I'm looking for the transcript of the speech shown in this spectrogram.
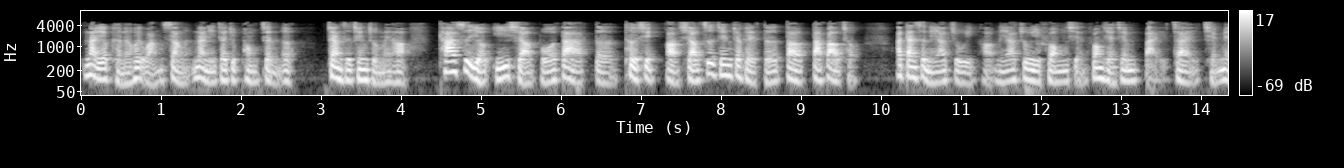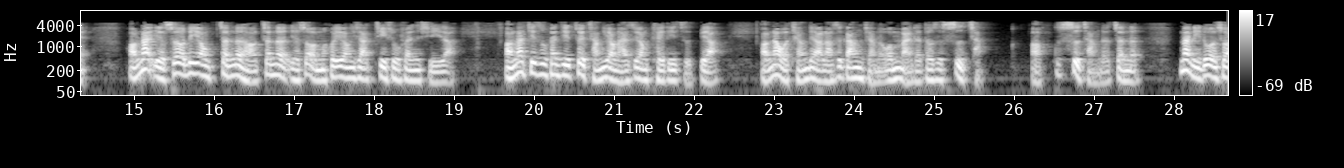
那有可能会往上了，那你再去碰正二，这样子清楚没有？它是有以小博大的特性啊，小资金就可以得到大报酬。啊，但是你要注意，好，你要注意风险，风险先摆在前面。好，那有时候利用正二，哈，正热有时候我们会用一下技术分析的。好，那技术分析最常用的还是用 K D 指标。好，那我强调，老师刚刚讲的，我们买的都是市场，啊，市场的正的。那你如果说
